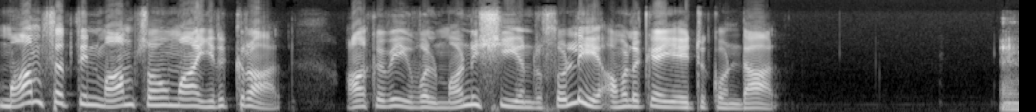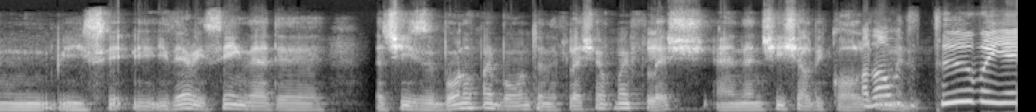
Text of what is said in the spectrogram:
மாம்சத்தின் மாம்சமுமாய் இருக்கிறாள் ஆகவே இவள் மனுஷி என்று சொல்லி அவளுக்கு ஏற்றுக்கொண்டாள் And we say, he- there he's saying that uh, that she is the bone of my bones and the flesh of my flesh, and then she shall be called அதாவது. தேவையை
